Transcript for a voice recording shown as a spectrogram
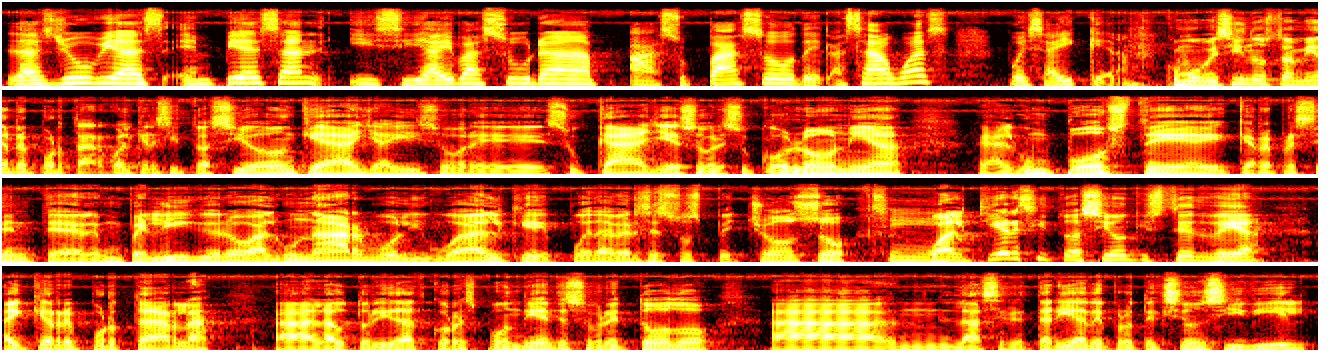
las lluvias empiezan y si hay basura a su paso de las aguas, pues ahí quedan. Como vecinos también reportar cualquier situación que haya ahí sobre su calle, sobre su colonia, algún poste que represente algún peligro, algún árbol igual que pueda verse sospechoso, cualquier situación que usted vea, hay que reportarla a la autoridad correspondiente, sobre todo a mm, la Secretaría de Protección Civil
